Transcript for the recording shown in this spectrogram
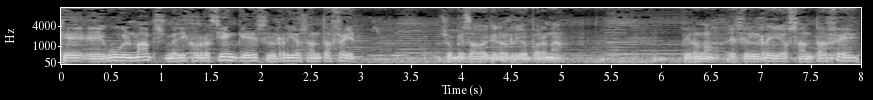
Que Google Maps me dijo recién que es el río Santa Fe. Yo pensaba que era el río Paraná. Pero no, es el río Santa Fe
